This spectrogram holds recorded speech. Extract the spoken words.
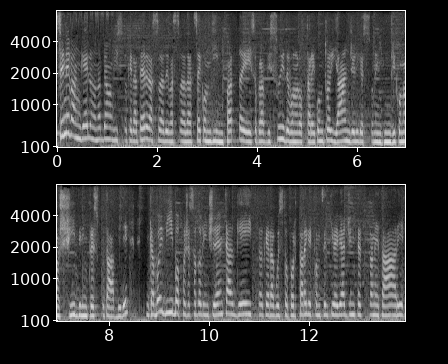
Se in Evangelion non abbiamo visto che la Terra era stata devastata dal Second Impact e i sopravvissuti devono lottare contro gli angeli che sono irriconoscibili, imprescrutabili, in Cowboy Bebop c'è stato l'incidente al Gate, che era questo portale che consentiva i viaggi interplanetari,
